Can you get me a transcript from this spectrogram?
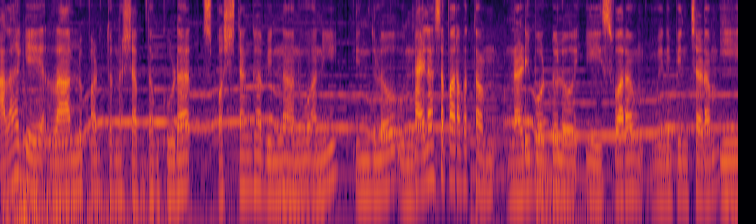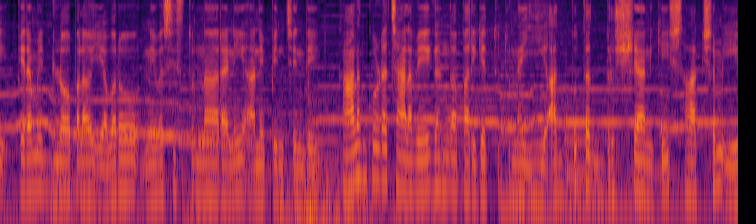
అలాగే రాళ్ళు పడుతున్న శబ్దం కూడా స్పష్ట స్పష్టంగా విన్నాను అని ఇందులో ఉంది. కైలాస పర్వతం నడిబొడ్డులో ఈ స్వరం వినిపించడం ఈ పిరమిడ్ లోపల ఎవరో నివసిస్తున్నారని అనిపించింది. కాలం కూడా చాలా వేగంగా పరిగెత్తుతున్న ఈ అద్భుత దృశ్యానికి సాక్ష్యం ఈ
